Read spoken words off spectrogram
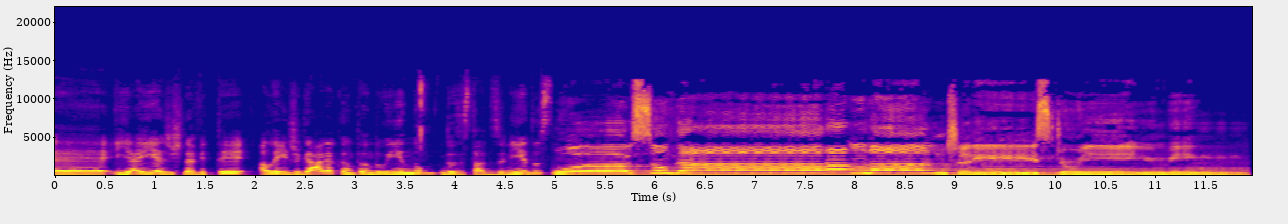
É, e aí a gente deve ter a Lady Gaga cantando o hino dos Estados Unidos. so gallantly streaming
